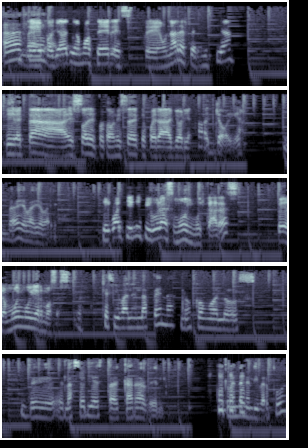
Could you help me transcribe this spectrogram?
Ah, que sí. podría, digamos, ser este, una referencia directa a eso del protagonista de que fuera Yoria. Ah, Joya. Vaya, vaya, vaya. Que igual tiene figuras muy, muy caras, pero muy, muy hermosas. Que sí valen la pena, ¿no? Como los de la serie esta cara del que venden en Liverpool.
